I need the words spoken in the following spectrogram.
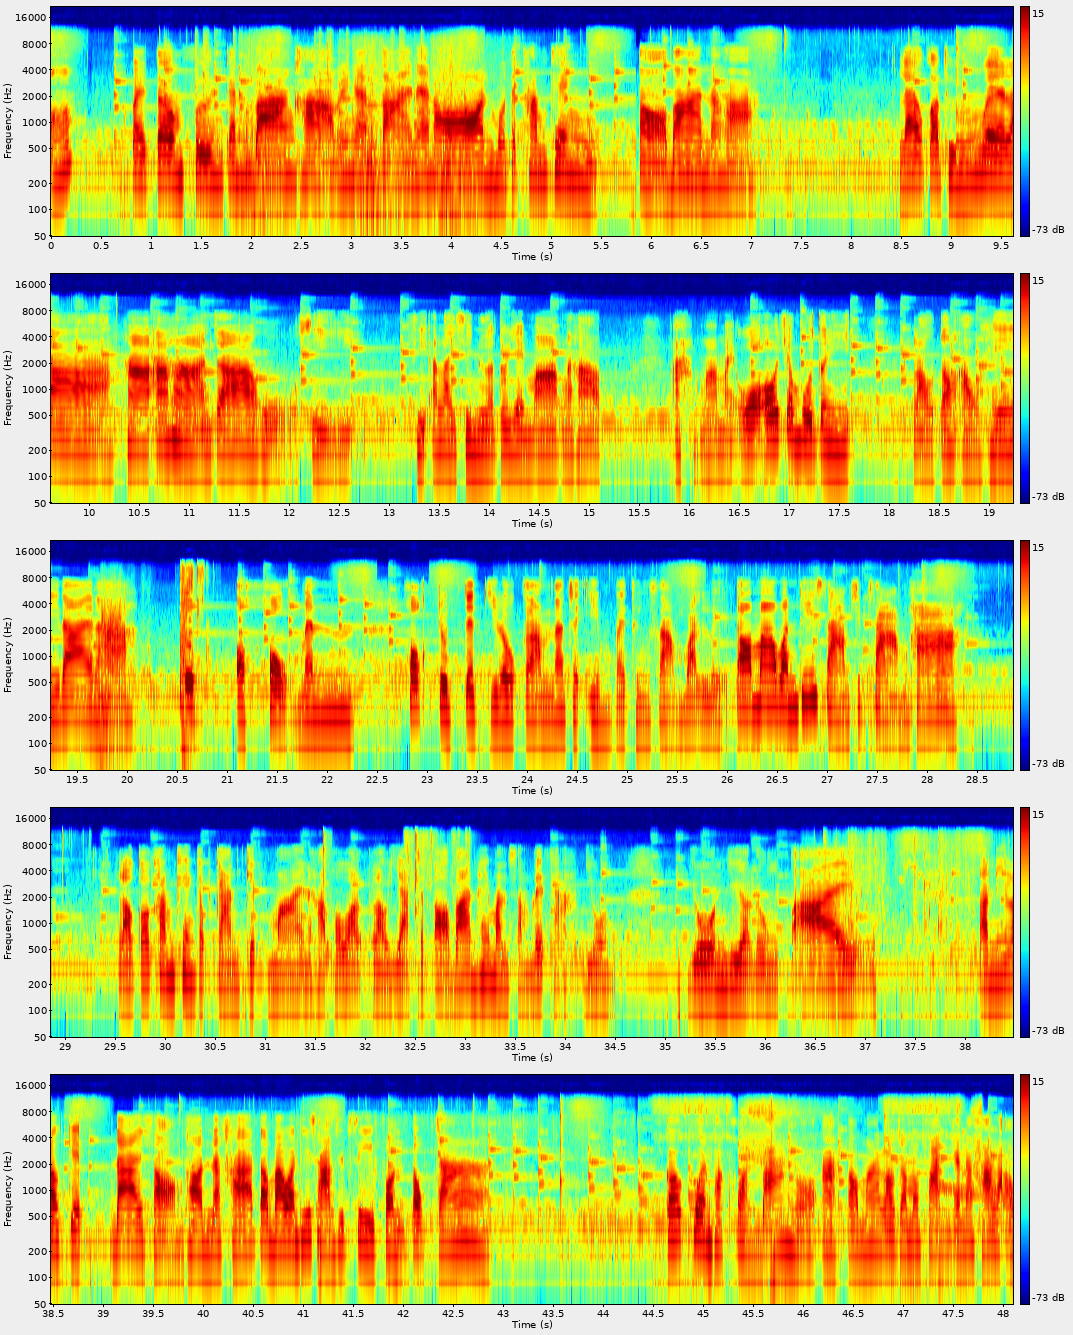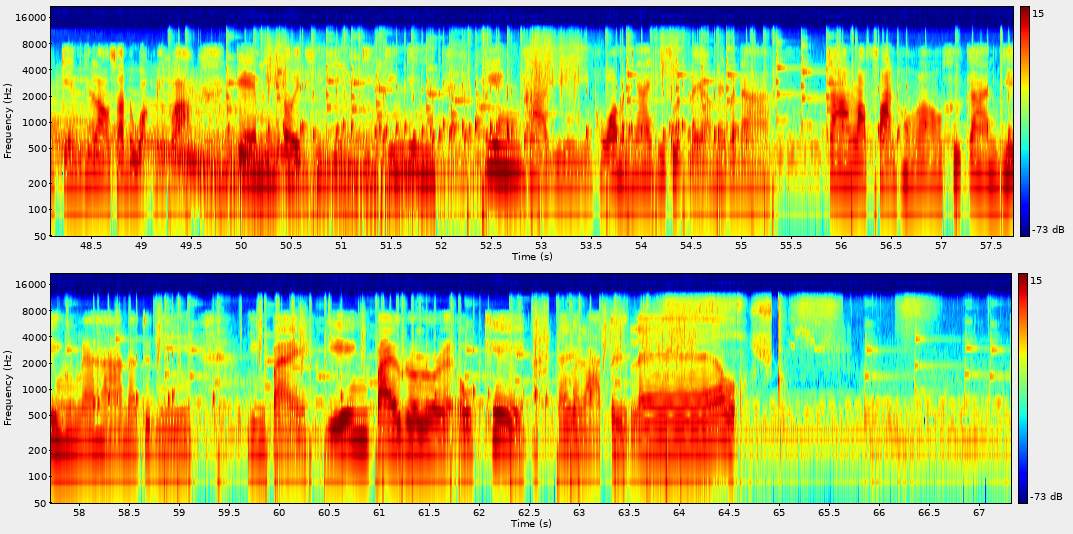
ไปเติมฟืนกันบ้างค่ะ ไม่งั้นตายแน่นอนหมดแต่ข้ามเข่งต่อบ้านนะคะ แล้วก็ถึงเวลาหาอาหารจ้าโหสี สีอะไรสีเนื้อตัวใหญ่มากนะคะอะ มาใหม่ โอ้โอ้ชมพูตัวนี้ เราต้องเอาให้ได้นะคะ อึบ โอ้โหแมัน 6.7 กิโลกรัมน่าจะอิ่มไปถึง 3 วันเลย ต่อมาวันที่ 33 ค่ะ เราก็ค้ำเข่งกับการเก็บไม้นะคะ เพราะว่าเราอยากจะต่อบ้านให้มันสำเร็จค่ะ โยน โยนเหยื่อลงไป ตอนนี้เราเก็บได้ 2ท่อนนะคะ ต่อมาวันที่ 34 ฝนตกจ้า ก็ควรพักผ่อนบ้างเนาะ อะ ต่อมาเราจะมาฝันกันนะคะ เราเอาเกมที่เราสะดวกดีกว่า เกมนี้เลยที่ยิงยิงยิงยิงยิงค่ะยิงยิงเพราะว่ามันง่ายที่สุดแล้วในบรรดา การหลับฝันของเราคือการยิงนะคะณจุดนี้ยิงไป ยิงไปเรื่อยๆโอเคอะได้เวลาตื่นแล้ว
